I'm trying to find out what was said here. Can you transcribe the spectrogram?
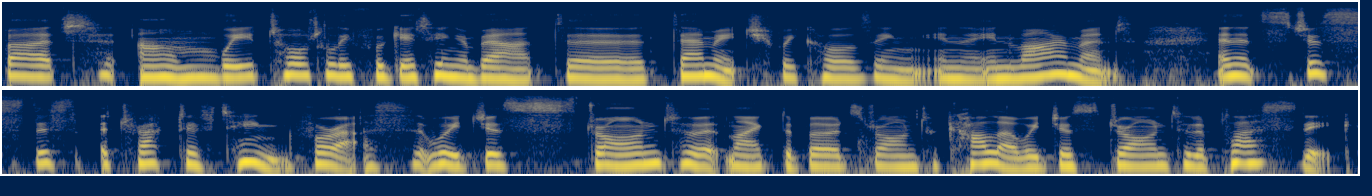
But um, we're totally forgetting about the damage we're causing in the environment. And it's just this attractive thing for us. We're just drawn to it like the bird's drawn to colour. We're just drawn to the plastic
